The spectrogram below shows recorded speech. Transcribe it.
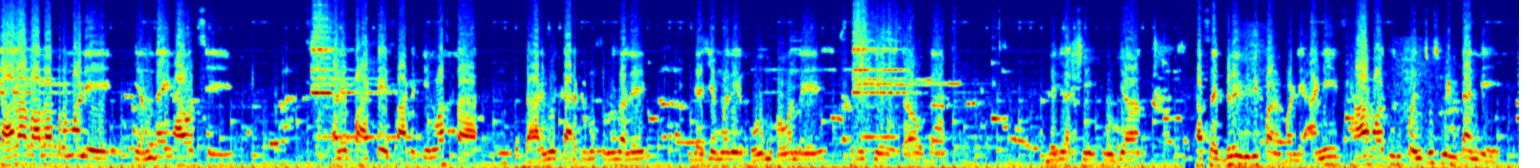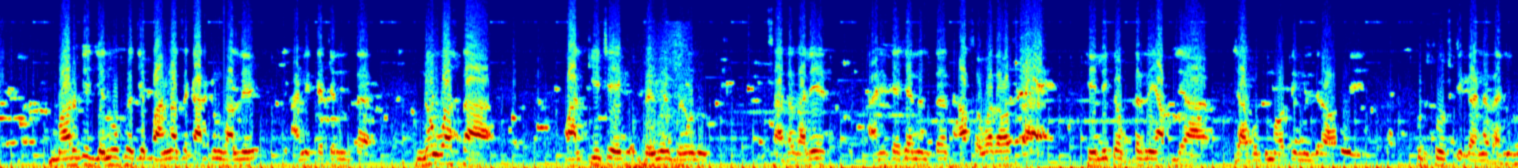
कालाबालाप्रमाणे यंदाही ह्या वर्षी सकाळी पहाटे साडेतीन वाजता धार्मिक कार्यक्रम सुरू झाले. ज्याच्यामध्ये होम हवन आहे स्त्रीचे रोजा होतात गजलक्ष्मी पूजा हा सगळे विधी पार पडले आणि सहा वाजून पंचवीस मिनिटांनी मारुती जन्मोत्सवाचे पालनाचे कार्यक्रम झाले आणि त्याच्यानंतर नऊ वाजता पालखीचे एक भव्य मिरवणूक सादर झाले. आणि त्याच्यानंतर हा सव्वा दहा वाजता हेलिकॉप्टरने आपल्या जागृती मारुती मंदिरावरती पुष्पवृष्टी करण्यात आली.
